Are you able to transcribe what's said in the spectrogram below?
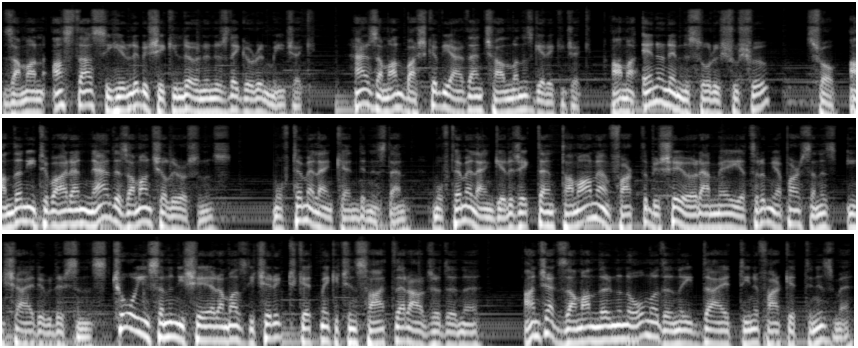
Zaman asla sihirli bir şekilde önünüzde görünmeyecek. Her zaman başka bir yerden çalmanız gerekecek. Ama en önemli soru şu şu, şu andan itibaren nerede zaman çalıyorsunuz? Muhtemelen kendinizden, muhtemelen gelecekten tamamen farklı bir şey öğrenmeye yatırım yaparsanız inşa edebilirsiniz. Çoğu insanın işe yaramaz içerik tüketmek için saatler harcadığını, ancak zamanlarının olmadığını iddia ettiğini fark ettiniz mi?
